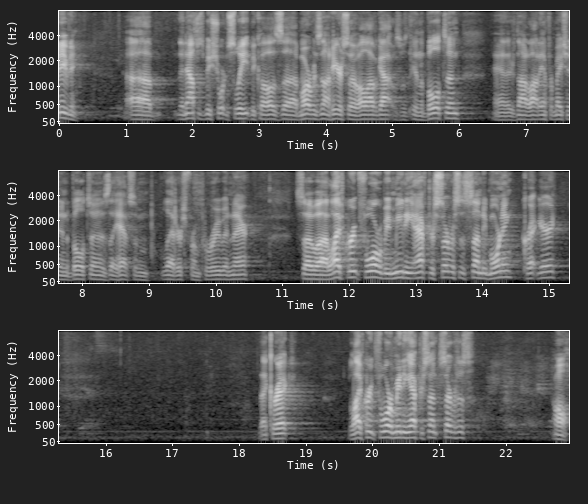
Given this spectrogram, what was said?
Good evening. Uh, The announcements will be short and sweet because uh, Marvin's not here, so all I've got was in the bulletin, and there's not a lot of information in the bulletin as they have some letters from Peru in there. So uh, Life Group Four will be meeting after services Sunday morning, correct, Gary? Is that correct? Life Group Four meeting after services? Oh,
